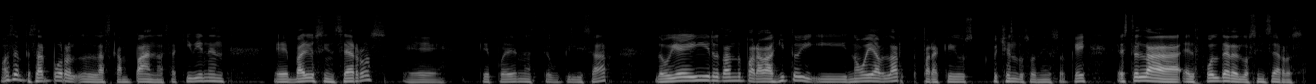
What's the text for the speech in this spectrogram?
Vamos a empezar por las campanas. Aquí vienen eh, varios incerros eh, que pueden este, utilizar. Lo voy a ir dando para abajito y, no voy a hablar para que escuchen los sonidos, ¿ok? Este es la, el folder de los incerros.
